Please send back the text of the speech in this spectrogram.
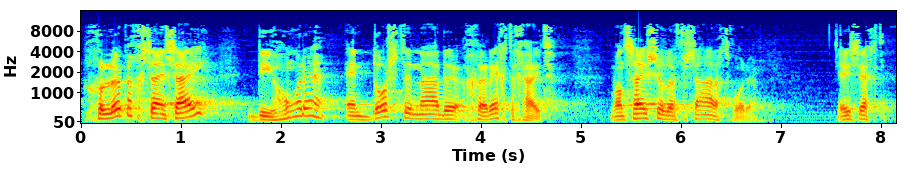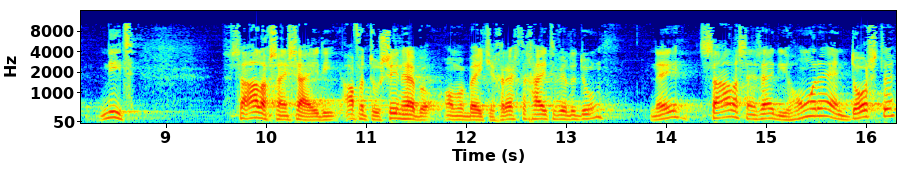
gelukkig zijn zij die hongeren en dorsten naar de gerechtigheid. Want zij zullen verzadigd worden. Jezus zegt niet, zalig zijn zij die af en toe zin hebben om een beetje gerechtigheid te willen doen. Nee, zalig zijn zij die hongeren en dorsten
